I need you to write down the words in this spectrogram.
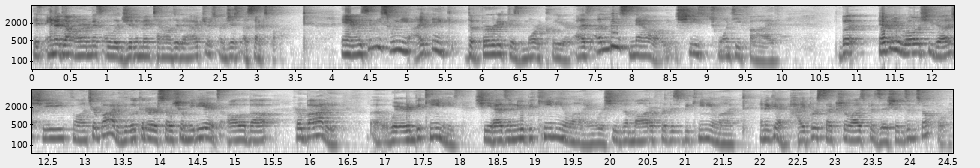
is Ana de Armas a legitimate talented actress or just a sex pot? And with Sydney Sweeney, I think the verdict is more clear. As at least now, she's 25. But every role she does, she flaunts her body. You look at her social media, it's all about her body, uh, wearing bikinis. She has a new bikini line where she's the model for this bikini line. And again, hypersexualized positions and so forth.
